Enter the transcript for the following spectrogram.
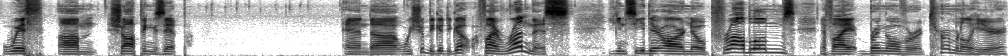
with um, shopping zip. And uh, we should be good to go. If I run this, you can see there are no problems. If I bring over a terminal here,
